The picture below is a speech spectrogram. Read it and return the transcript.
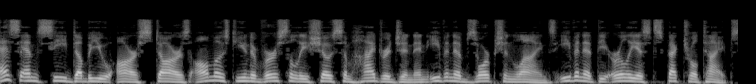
SMCWR stars almost universally show some hydrogen and even absorption lines even at the earliest spectral types,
